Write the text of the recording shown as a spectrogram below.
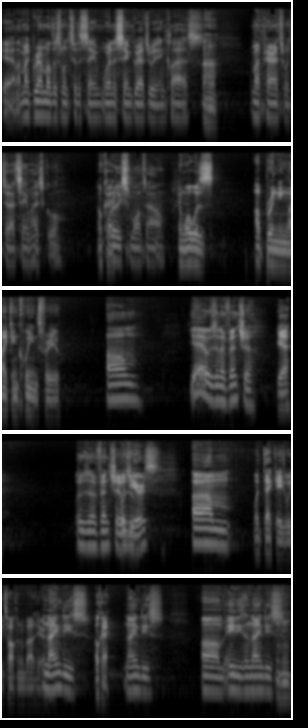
Yeah, like my grandmothers went to the same. We're in the same graduating class. Uh-huh. My parents went to that same high school. Okay. Really small town. And what was upbringing like in Queens for you? Um, yeah, it was an adventure. Yeah. It was an adventure. It What was a- years? What decade are we talking about here? 90s, Okay. 90s, um, 80s and 90s.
